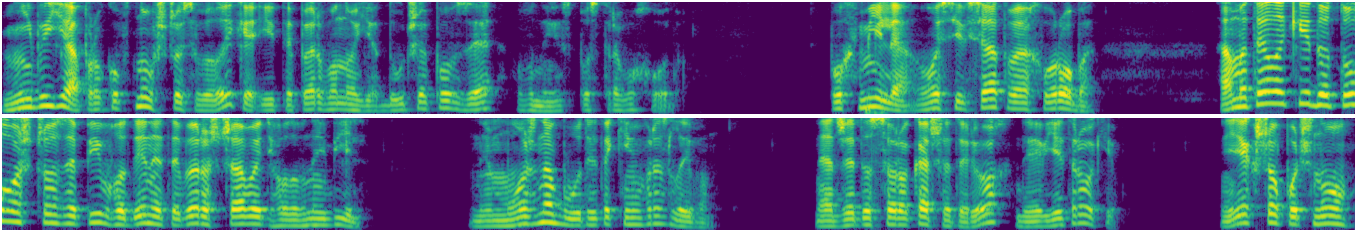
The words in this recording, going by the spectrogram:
Ніби я проковтнув щось велике, і тепер воно ядуче повзе вниз по стравоходу. Похмілля, ось і вся твоя хвороба. А метелики до того, що за півгодини тебе розчавить головний біль. Не можна бути таким вразливим. Адже до 44 9 років. І якщо почну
